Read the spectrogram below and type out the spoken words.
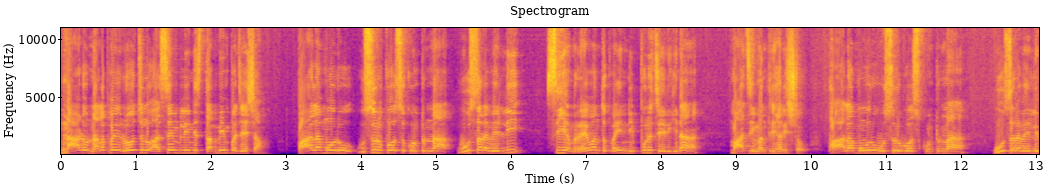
నాడు నలభై రోజులు అసెంబ్లీని స్తంభింపజేశాం. పాలమూరు ఉసురు పోసుకుంటున్న ఊసర వెళ్ళి సీఎం రేవంత్పై నిప్పులు చెరిగిన మాజీ మంత్రి హరీష్ రావు. పాలమూరు ఉసురు పోసుకుంటున్న ఊసర వెళ్ళి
